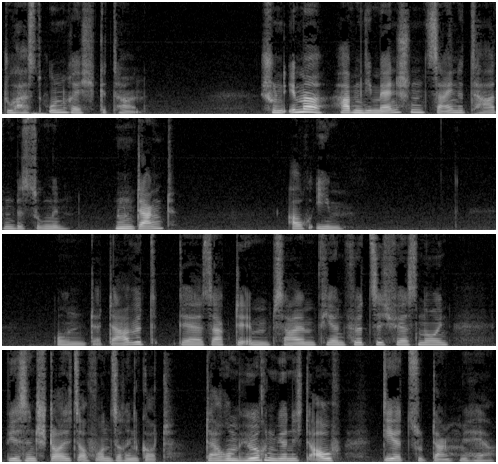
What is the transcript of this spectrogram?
du hast Unrecht getan. Schon immer haben die Menschen seine Taten besungen. Nun dankt auch ihm. Und der David, der sagte im Psalm 44, Vers 9, wir sind stolz auf unseren Gott. Darum hören wir nicht auf, dir zu danken, Herr.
